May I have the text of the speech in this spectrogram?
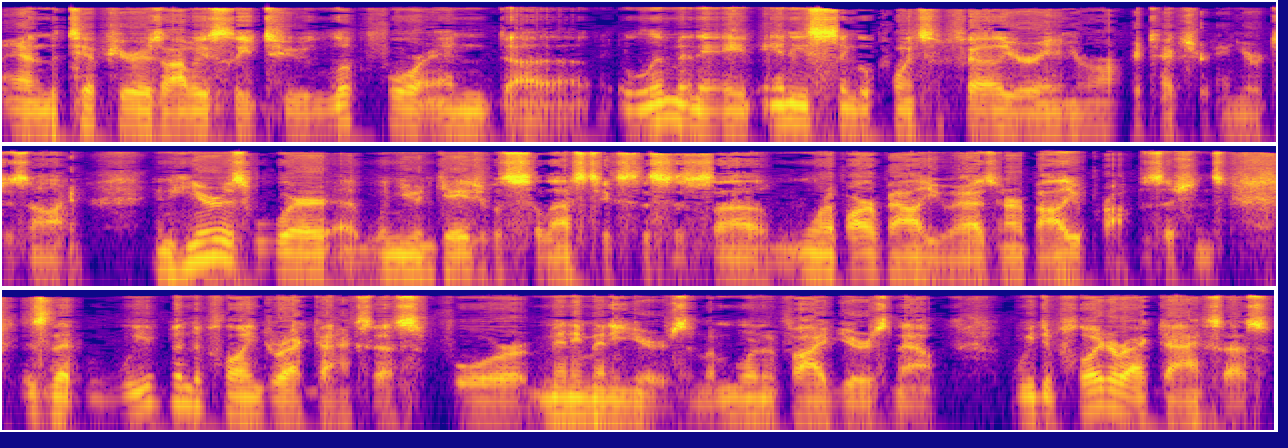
And the tip here is obviously to look for and uh, eliminate any single points of failure in your architecture and your design. And here is where, uh, when you engage with Celestix, this is one of our value adds and our value propositions, is that we've been deploying direct access for many, many years, more than five years now. We deploy direct access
